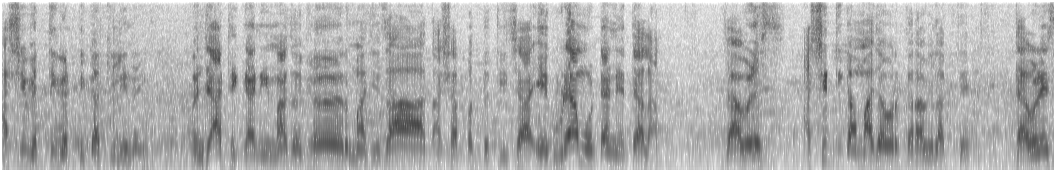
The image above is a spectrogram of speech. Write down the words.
अशी व्यक्तिगत टीका केली नाही. पण ज्या ठिकाणी माझं घर माझी जात अशा पद्धतीच्या एवढ्या मोठ्या नेत्याला ज्यावेळेस अशी टीका माझ्यावर करावी लागते. त्यावेळेस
